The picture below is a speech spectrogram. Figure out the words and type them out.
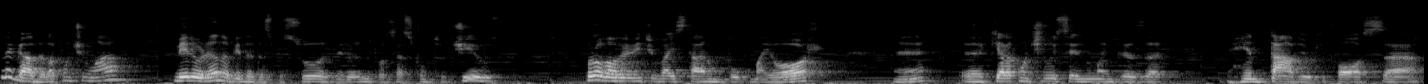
legado, ela continuar melhorando a vida das pessoas, melhorando processos construtivos. Provavelmente vai estar um pouco maior, né? é, que ela continue sendo uma empresa rentável que possa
